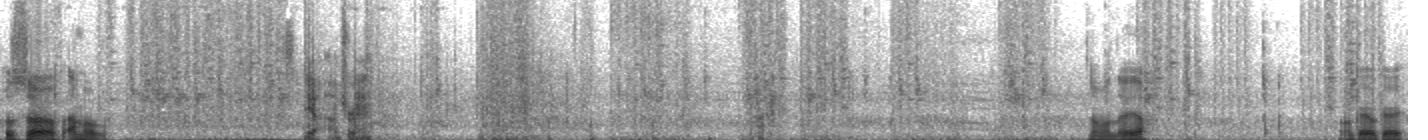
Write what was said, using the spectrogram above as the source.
Preserve ammo. Yeah, I'm trying. No one there. Okay, okay.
